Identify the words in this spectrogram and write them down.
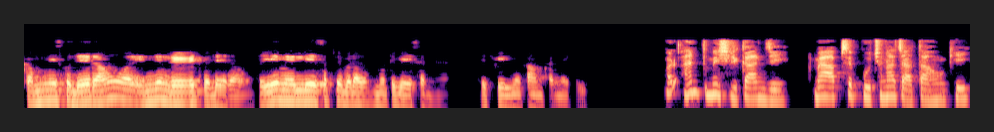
कंपनीज़ को दे रहा हूँ और इंडियन रेट पे दे रहा हूँ। तो ये मेरे लिए सबसे बड़ा मोटिवेशन है इस फ़ील्ड में काम करने के लिए। और अंत में श्रीकांत जी मैं आपसे पूछना चाहता हूँ कि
